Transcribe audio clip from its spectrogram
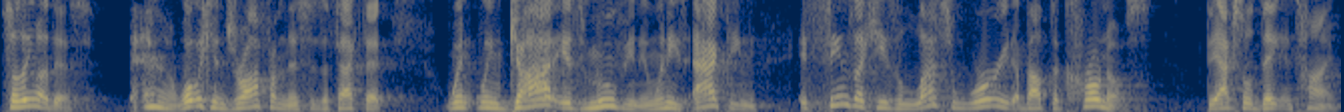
So think about this. what we can draw from this is the fact that when, when God is moving and when he's acting, it seems like he's less worried about the chronos, the actual date and time,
